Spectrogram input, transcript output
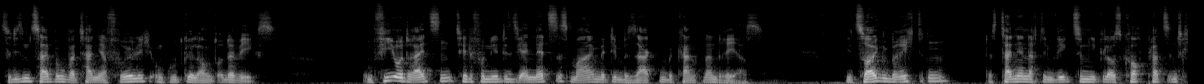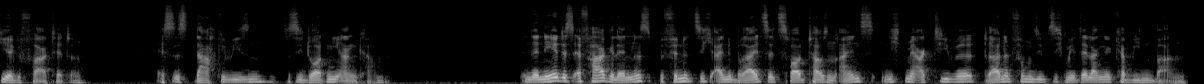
Zu diesem Zeitpunkt war Tanja fröhlich und gut gelaunt unterwegs. Um 4.13 Uhr telefonierte sie ein letztes Mal mit dem besagten Bekannten Andreas. Die Zeugen berichteten, dass Tanja nach dem Weg zum Nikolaus-Koch-Platz in Trier gefragt hätte. Es ist nachgewiesen, dass sie dort nie ankam. In der Nähe des FH-Geländes befindet sich eine bereits seit 2001 nicht mehr aktive 375 Meter lange Kabinenbahn,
